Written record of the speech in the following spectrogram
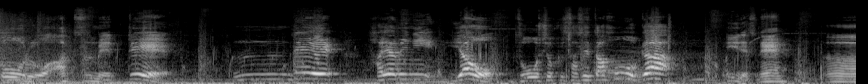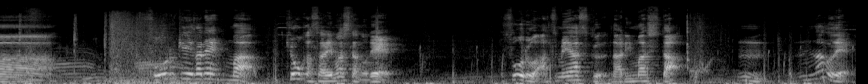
ソウルを集めて、んで、早めに矢を増殖させた方がいいですね。うん。ソウル系がね、まあ、強化されましたので、ソウルを集めやすくなりました。うん。なので、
